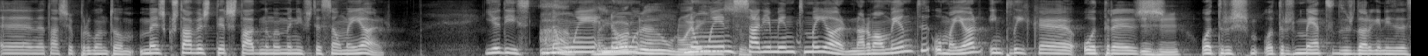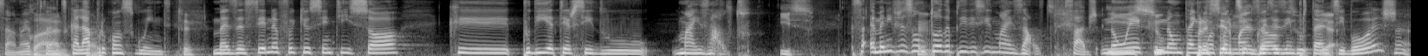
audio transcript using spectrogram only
Uhum. a Natasha perguntou-me: Mas gostavas de ter estado numa manifestação maior? E eu disse: Ah, Não é, maior não, não era é isso. necessariamente maior. Normalmente, o maior implica outras, outros, outros métodos de organização, não é? Uhum. Claro, Portanto, se calhar claro. por conseguinte. Sim. Mas a cena foi que eu senti só que podia ter sido mais alto. Isso. A manifestação Sim. toda podia ter sido mais alto, sabes? Não é que Isso, não tenham acontecido coisas alto, importantes yeah. e boas, Ah.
